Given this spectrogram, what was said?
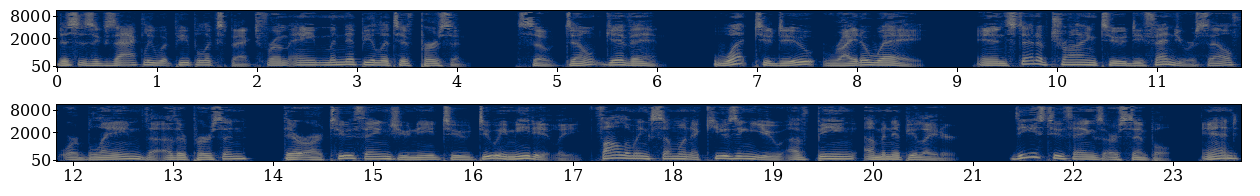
This is exactly what people expect from a manipulative person. So don't give in. What to do right away. Instead of trying to defend yourself or blame the other person, there are two things you need to do immediately following someone accusing you of being a manipulator. These two things are simple, and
